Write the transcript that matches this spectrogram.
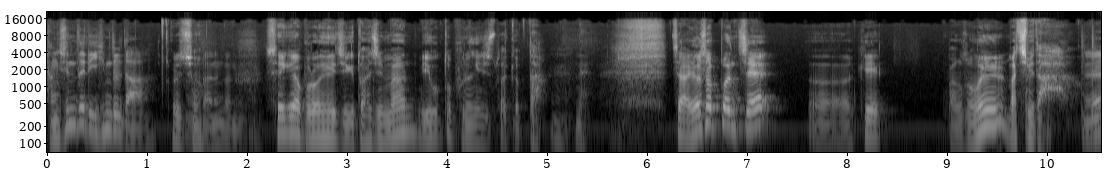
당신들이 힘들다. 음. 그렇죠. 라는 겁니다. 세계가 불행해지기도 하지만 미국도 불행해질 수밖에 없다. 네. 자 여섯 번째 어, 기획 방송을 마칩니다. 네.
